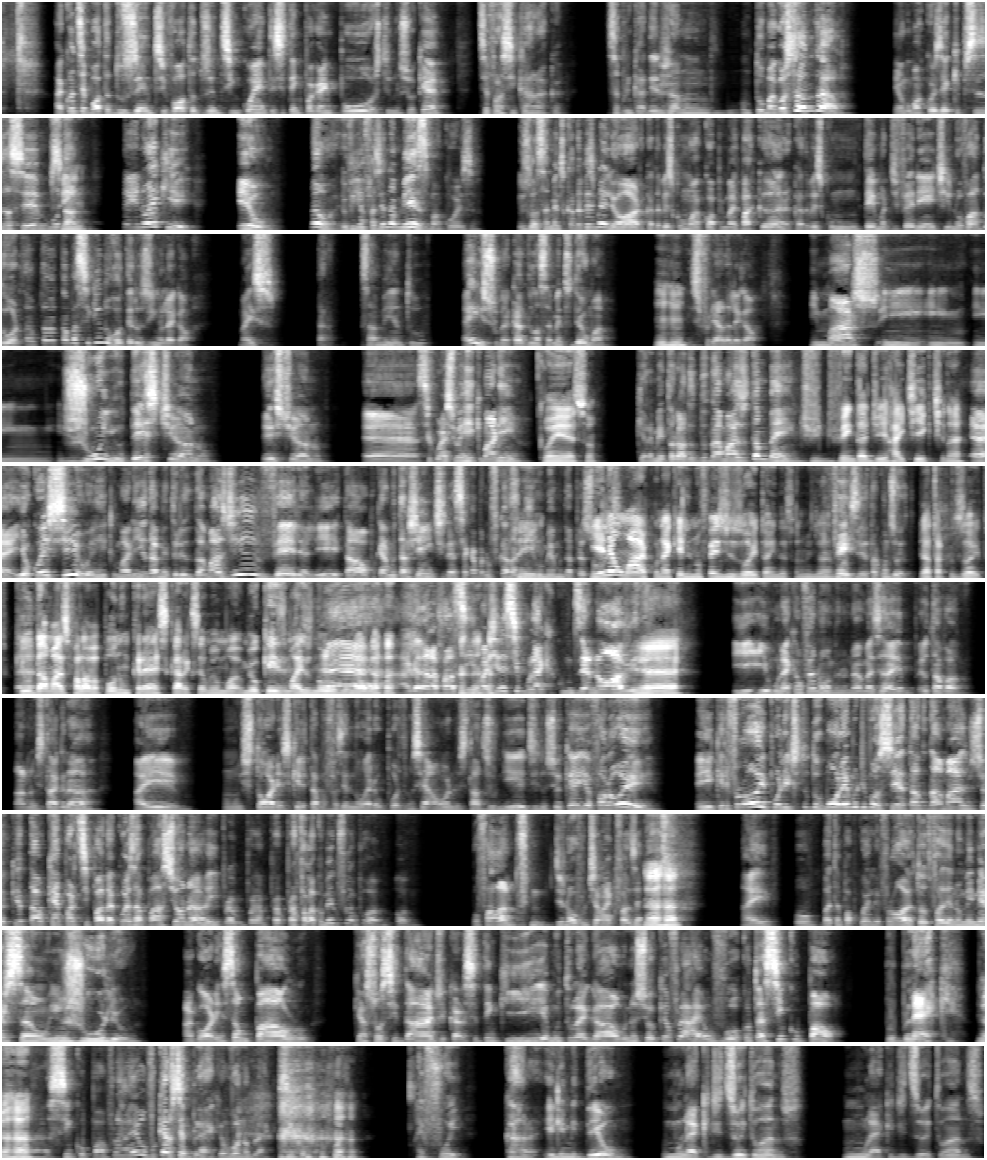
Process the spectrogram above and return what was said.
Aí quando você bota 200 e volta 250, e você tem que pagar imposto e não sei o quê, você fala assim, caraca, essa brincadeira já não, não tô mais gostando dela. Tem alguma coisa aí que precisa ser mudada. E não é que eu. Não, eu vinha fazendo a mesma coisa. Os lançamentos cada vez melhor, cada vez com uma copy mais bacana, cada vez com um tema diferente, inovador. Tava, tava seguindo o um roteirozinho legal. Mas, cara, lançamento é isso. O mercado de lançamentos deu uma uhum. esfriada legal. Em março, em, em, em junho deste ano, deste ano, é, você conhece o Henrique Marinho? Conheço que era mentorado do Damásio também. De venda de high ticket, né? É, e eu conheci o Henrique Marinho da mentoria do Damásio de ver ele ali e tal, porque era muita gente, né? Você acaba não ficando Sim. amigo mesmo da pessoa. E ele é um marco, né? Que ele não fez 18 ainda, se eu não me engano. Ele fez, ele tá com 18. Já tá com 18? É. Que o Damásio falava, pô, não cresce, cara, que você é o meu, meu case mais novo, é, né? Da... A galera fala assim, imagina esse moleque com 19, né? É. E, e o moleque é um fenômeno, né? Mas aí eu tava lá no Instagram, aí um stories que ele tava fazendo no aeroporto, não sei aonde, nos Estados Unidos, e não sei o quê, e eu falo, oi, Henrique, ele falou: Oi, Polite, tudo bom? Lembro de você, tal, do Damasio, não sei o que, tal. Quer participar da coisa? Aciona aí pra, pra, pra, pra falar comigo? Eu falei: pô, pô, vou falar de novo, não tinha nada que fazer. Uhum. Aí, vou bater um papo com ele. Ele falou: Ó, eu tô fazendo uma imersão em julho, agora em São Paulo, que é a sua cidade, cara. Você tem que ir, é muito legal, não sei o que. Eu falei: Ah, eu vou. Quanto é? Cinco pau pro Black. Uhum. Cinco pau. Eu falei: Ah, eu quero ser Black, eu vou no Black. Cinco pau. aí fui. Cara, ele me deu um moleque de 18 anos, um moleque de 18 anos,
